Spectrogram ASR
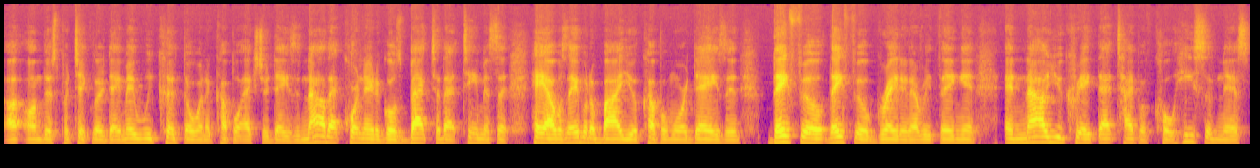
uh, on this particular day. Maybe we could throw in a couple extra days. And now that coordinator goes back to that team and said, hey, I was able to buy you a couple more days, and they feel they feel great and everything. And and now you create that type of cohesiveness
